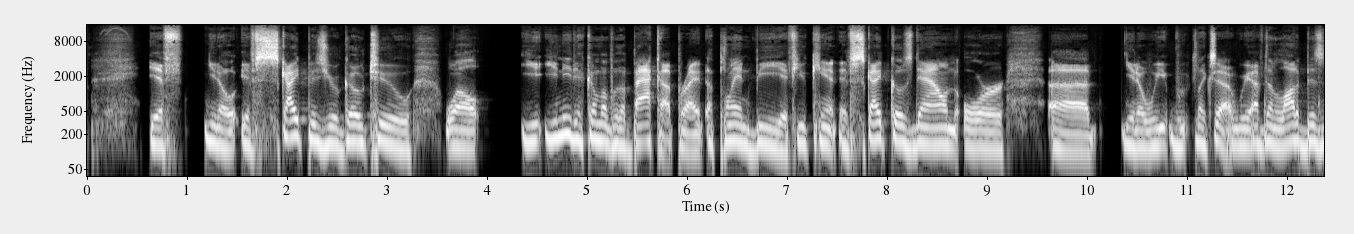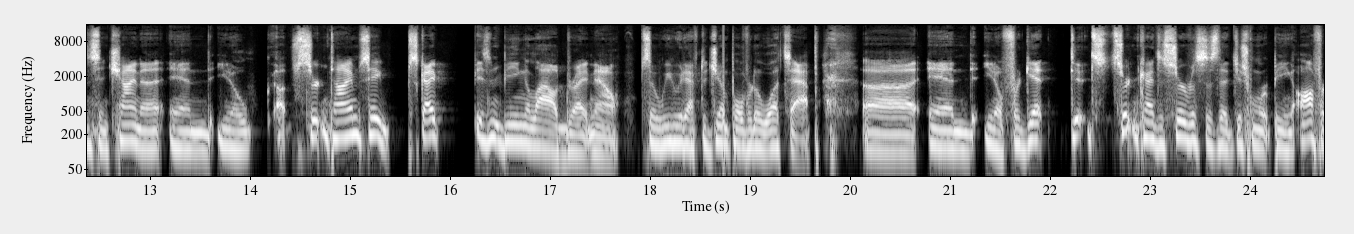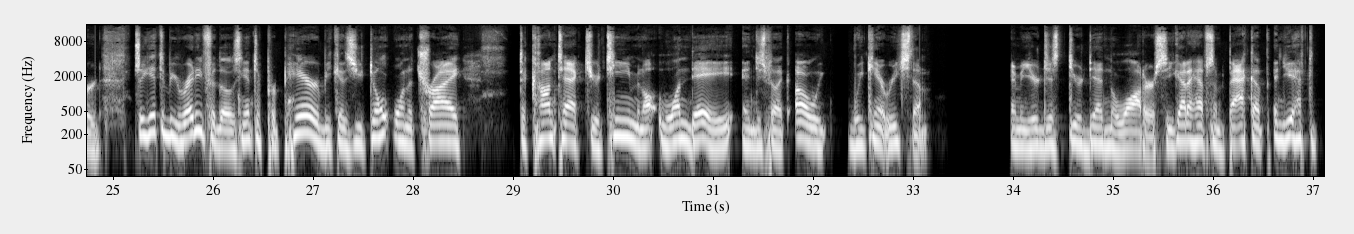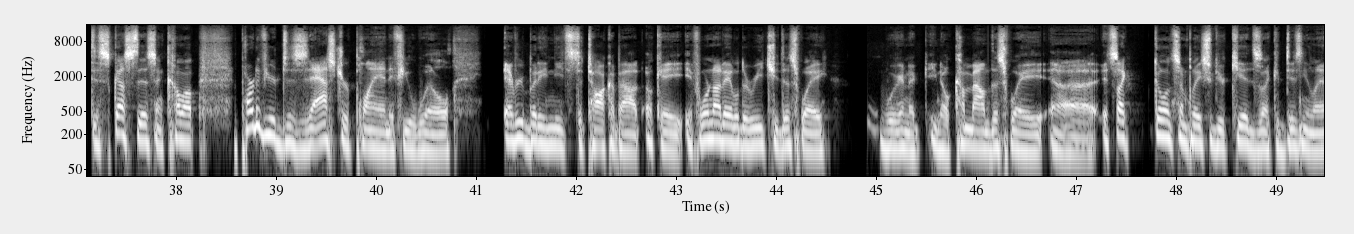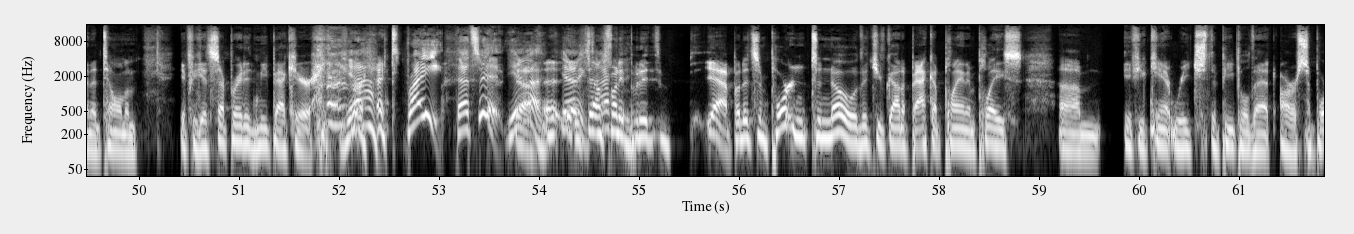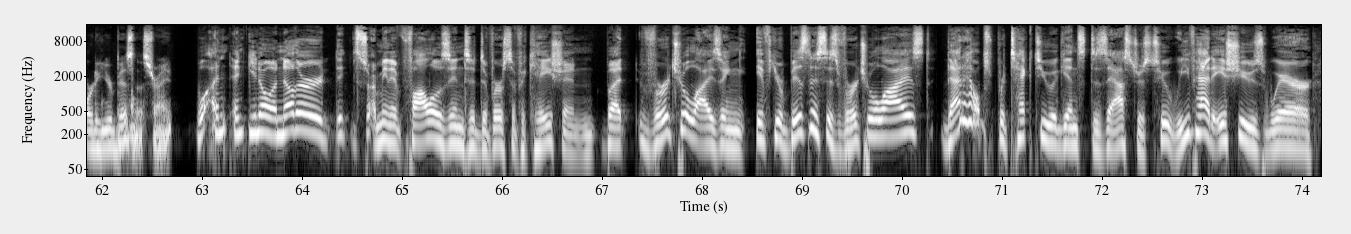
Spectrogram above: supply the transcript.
If you know if Skype is your go-to, well, you, you need to come up with a backup, right? A plan B if you can't if Skype goes down or uh, you know, we, we like I said, we have done a lot of business in China, and you know, uh, certain times, hey, Skype isn't being allowed right now, so we would have to jump over to WhatsApp, uh, and you know, forget certain kinds of services that just weren't being offered. So you have to be ready for those. You have to prepare because you don't want to try to contact your team in one day and just be like, oh, we, we can't reach them. I mean, you're just you're dead in the water. So you got to have some backup, and you have to discuss this and come up part of your disaster plan, if you will. Everybody needs to talk about okay, if we're not able to reach you this way, we're gonna you know come down this way. Uh, it's like going someplace with your kids, like at Disneyland, and telling them if you get separated, meet back here. Yeah, right? right. That's it. Yeah, yeah. yeah it, exactly. sounds funny, but it's yeah, but it's important to know that you've got a backup plan in place. Um, if you can't reach the people that are supporting your business, right? Well, and, and, you know, another, I mean, it follows into diversification, but virtualizing, if your business is virtualized, that helps protect you against disasters too. We've had issues where,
